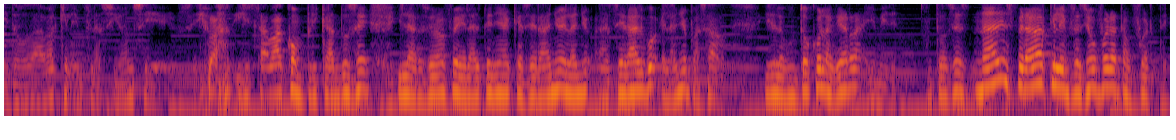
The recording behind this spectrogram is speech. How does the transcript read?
y dudaba que la inflación se, iba y estaba complicándose y la Reserva Federal tenía que hacer, año, el año, hacer algo el año pasado y se le juntó con la guerra y miren, entonces nadie esperaba que la inflación fuera tan fuerte.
